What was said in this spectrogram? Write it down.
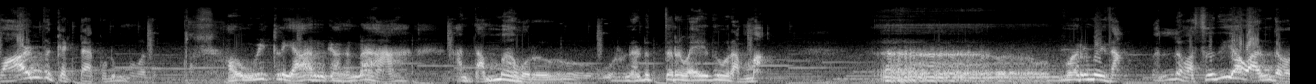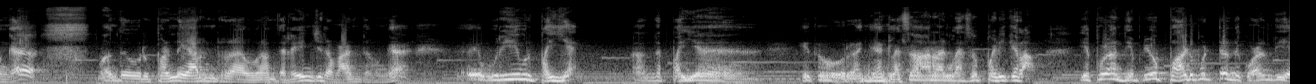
வாழ்ந்து கெட்ட குடும்பம் அது. அவங்க வீட்டில் யார் இருக்காங்கன்னா அந்த அம்மா ஒரு ஒரு நடுத்தர வயது ஒரு அம்மா. வறுமை தான் நல்ல வசதியாக வாழ்ந்தவங்க. அந்த ஒரு பண்ணையார்ன்ற ஒரு அந்த ரேஞ்சில் வாழ்ந்தவங்க. ஒரே ஒரு பையன். அந்த பையன் ஏதோ ஒரு அஞ்சாம் கிளாஸோ ஆறாம் கிளாஸோ படிக்கிறான். எப்போ அந்த எப்படியோ பாடுபட்டு அந்த குழந்தைய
